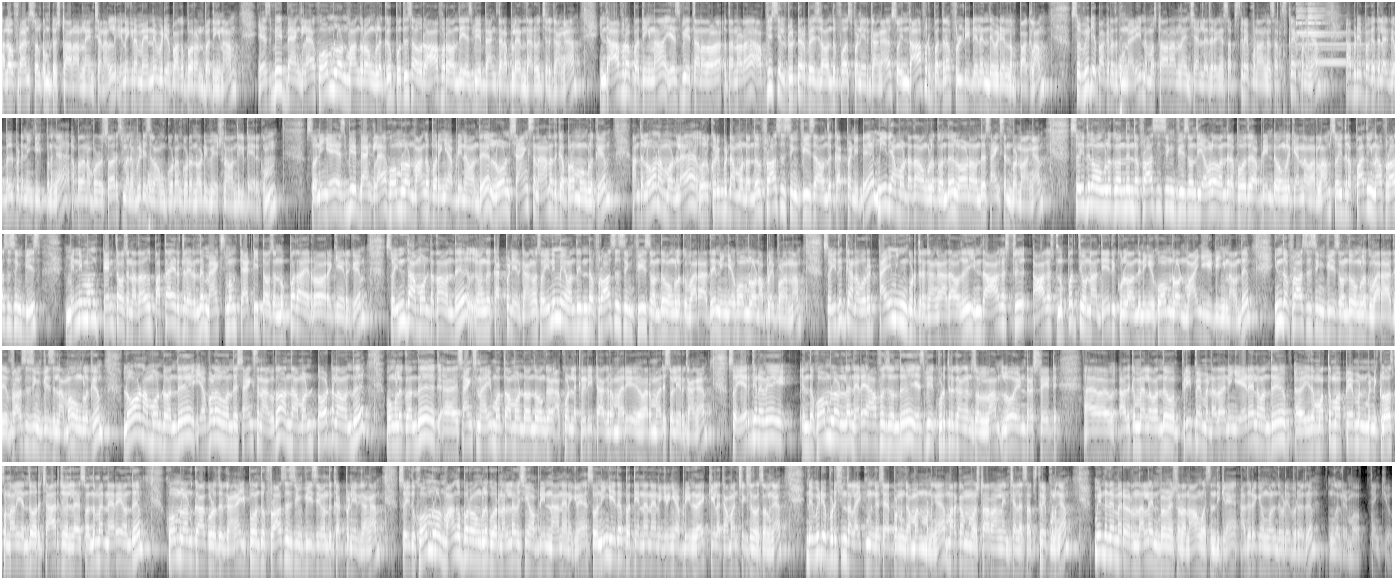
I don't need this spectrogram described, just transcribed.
Hello friends welcome to star online channel இன்றைக்கி நம்ம என்ன வீடியோ பார்க்க போகிறோம்னு பார்த்தீங்கன்னா எஸ்பிஐ பேங்க்கில் ஹோம் லோன் வாங்குறவங்களுக்கு புதுசாக ஒரு ஆஃபரை வந்து எஸ்பிஐ பேங்க் தரப்பில் இருந்து அறிவிச்சிருக்காங்க. இந்த ஆஃபரை பார்த்தீங்கன்னா எஸ்பிஐ தன்னோட தன்னோட அஃபிஷியல் ட்விட்டர் பேஜில் வந்து போஸ்ட் பண்ணியிருக்காங்க. ஸோ இந்த ஆஃபர் பற்றின ஃபுல் டீட்டெயில் இந்த வீடியோவில் நம்ம பார்க்கலாம். ஸோ வீடியோ பார்க்குறதுக்கு முன்னாடி நம்ம ஸ்டார் ஆன்லைன் சேனல் எதிர்க்க சப்ஸ்கிரைப் பண்ணாங்க சப்ஸ்கிரைப் பண்ணுங்கள் அப்படியே பக்கத்தில் இருக்க பெல் பட்டனையும் கிளிக் பண்ணுங்கள் அப்போ தான் நம்ம சுவாரஸ்யமான வீடியோஸில் அவங்க கூட கூட நோட்டிஃபிகேஷன் வந்துகிட்டே இருக்கும். ஸோ நீங்கள் எஸ்பிஐ பேங்க்கில் ஹோம் லோன் வாங்க போகிறீங்க அப்படின்னா வந்து லோன் சேங்ஷன் ஆனதுக்கப்புறம் உங்களுக்கு அந்த லோன் அமௌண்ட்டில் ஒரு குறிப்பிட்ட அமௌண்ட் வந்து ப்ராசஸிங் ஃபீஸை வந்து கட் பண்ணிவிட்டு மீதி அமௌண்ட்டை தான் உங்களுக்கு வந்து லோனை வந்து சேங்ஷன் பண்ணுவாங்க. ஸோ இதில் உங்களுக்கு வந்து இந்த ப்ராசஸிங் ஃபீஸ் வந்து எவ்வளோ வந்துட போகுது அப்படின்ட்டு உங்களுக்கு என்ன வரலாம்? ஸோ இதில் பார்த்தீங்கன்னா processing fee minimum ten thousand அதாவது பத்தாயிரத்துலேருந்து மேக்ஸிமம் தேர்ட்டி தௌசண்ட் முப்பதாயிரம் ரூபா வரைக்கும் இருக்குது ஸோ இந்த அமௌண்ட்டை தான் வந்து இவங்க கட் பண்ணியிருக்காங்க. ஸோ இனிமேல் வந்து இந்த ப்ராசஸிங் ஃபீஸ் வந்து உங்களுக்கு வராது. நீங்கள் ஹோம் லோன் அப்ளை பண்ணணும்னா ஸோ இதுக்கான ஒரு டைமிங் கொடுத்துருக்காங்க. அதாவது இந்த ஆகஸ்ட் ஆகஸ்ட் முப்பத்தி ஒன்றாம் தேதிக்குள்ளே வந்து நீங்கள் ஹோம் லோன் வாங்கிக்கிட்டீங்கன்னா வந்து இந்த ப்ராசஸிங் ஃபீஸ் வந்து உங்களுக்கு வராது. ப்ராசஸிங் ஃபீஸ் இல்லாமல் உங்களுக்கு லோன் அமௌண்ட் வந்து எவ்வளவு வந்து சேங்ஷன் ஆகுதோ அந்த அமௌண்ட் டோட்டலாக வந்து உங்களுக்கு வந்து சேங்ஷன் ஆகி மொத்த அமௌண்ட் வந்து உங்கள் அக்கௌண்ட்டில் கிரெடிட் ஆகுற மாதிரி வர மாதிரி சொல்லியிருக்காங்க. ஸோ ஏற்கனவே இந்த ஹோம் லோனில் நிறைய ஆஃபர்ஸ் வந்து எஸ்பிஐ கொடுத்துருக்காங்கன்னு சொல்லலாம். லோ இன்ட்ரெஸ்ட் ரேட் அதுக்கு மேலே வந்து ப்ரீபேமெண்ட் அதாவது நீங்கள் இடையில வந்து இதை மொத்தமாக பேமெண்ட் பண்ணி க்ளோஸ் பண்ணாலும் எந்த ஒரு சார்ஜும் இல்லை. ஸோ இந்த மாதிரி நிறைய வந்து ஹோம் லோனுக்காக கொடுத்துருக்காங்க. இப்போ வந்து ப்ராசஸிங் ஃபீஸை வந்து கட் பண்ணியிருக்காங்க. ஸோ ஸோ இது ஹோம் லோன் வாங்க போகிறவங்களுக்கு ஒரு நல்ல விஷயம் அப்படின்னு நான் நினைக்கிறேன். ஸோ நீங்கள் இதை பற்றி என்ன நினைக்கிறீங்க அப்படின்றத கீழே கமெண்ட் செக்ஷனில் சொல்லுங்கள் இந்த வீடியோ பிடிச்சிருந்தா லைக் பண்ணுங்கள் ஷேர் பண்ணுங்கள் கமெண்ட் பண்ணுங்கள் மறக்காம நம்ம ஸ்டார் ஆன்லைன் சேனலை சப்ஸ்கிரைப் பண்ணுங்கள் மீண்டும் இதே மாதிரி ஒரு நல்ல இன்ஃபர்மேஷனோட நான் உங்களை சந்திக்கிறேன். அது வரைக்கும் உங்கள் விடைபெறுவது உங்கள் ரிமோ தேங்க்யூ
